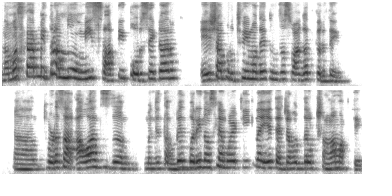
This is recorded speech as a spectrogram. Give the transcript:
नमस्कार मित्रांनो मी स्वाती तोरसेकर. एशा पृथ्वीमध्ये तुमचं स्वागत करते. थोडासा आवाज म्हणजे तब्येत बरी नसल्यामुळे ठीक नाहीये त्याच्याबद्दल क्षमा मागते.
